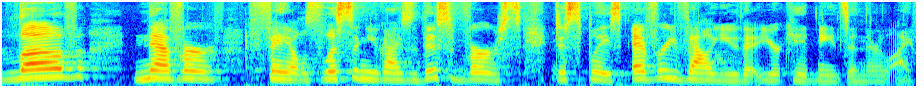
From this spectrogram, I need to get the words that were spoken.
Love never fails. Listen, you guys, this verse displays every value that your kid needs in their life.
